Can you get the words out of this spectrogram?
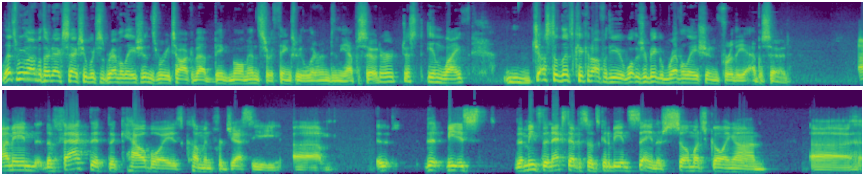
Let's move on with our next section, which is Revelations, where we talk about big moments or things we learned in the episode or just in life. Justin, let's kick it off with you. What was your big revelation for the episode? I mean, the fact that the cowboy is coming for Jesse, um, it- that means that means the next episode's going to be insane. There's so much going on. Uh,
